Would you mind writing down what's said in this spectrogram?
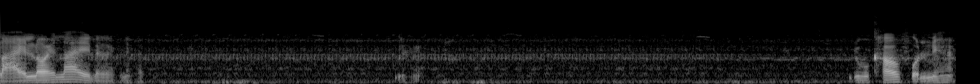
หลายร้อยไร่เลยนะครับ ดูเขาฝนเนี่ยฮะ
